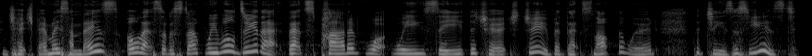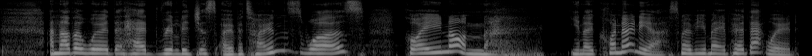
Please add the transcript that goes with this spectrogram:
and church family Sundays, all that sort of stuff. We will do that. That's part of what we see the church do, but that's not the word that Jesus used. Another word that had religious overtones was koinon. You know, koinonia. Some of you may have heard that word.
